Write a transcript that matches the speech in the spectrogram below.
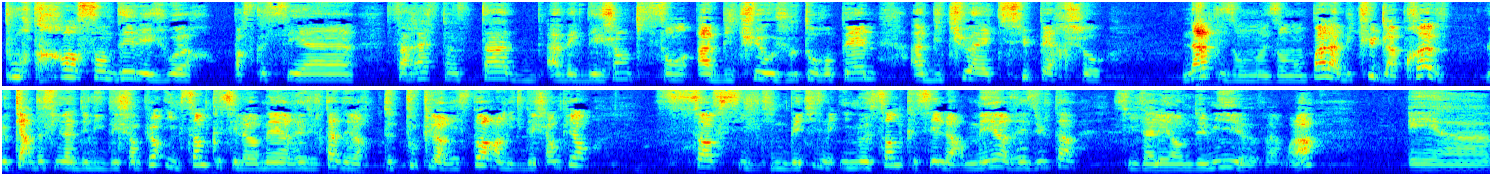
pour transcender les joueurs. Parce que c'est un, ça reste un stade avec des gens qui sont habitués aux joutes européennes, habitués à être super chauds. Naples, ils n'en ils ont pas l'habitude. La preuve, le quart de finale de Ligue des Champions, il me semble que c'est leur meilleur résultat de, de, toute leur histoire en Ligue des Champions. Sauf si je dis une bêtise, mais il me semble que c'est leur meilleur résultat. S'ils allaient en demi, euh, voilà. Et euh,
